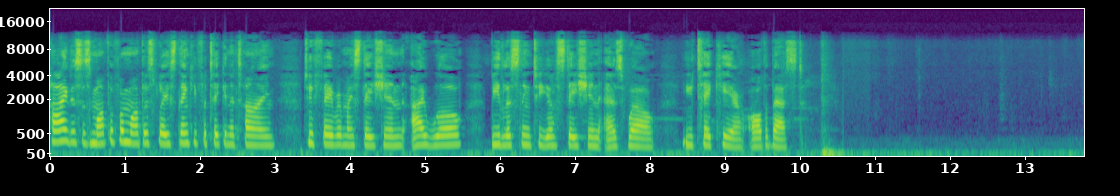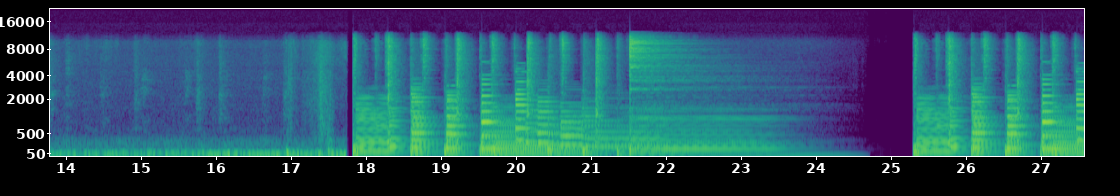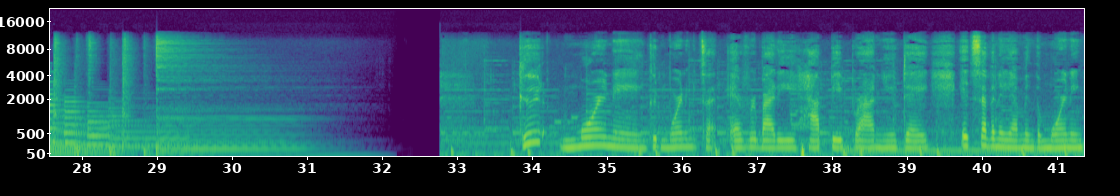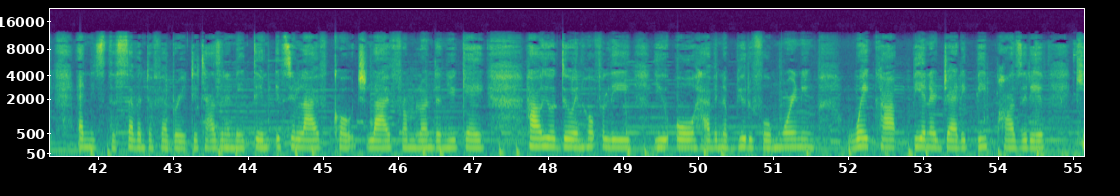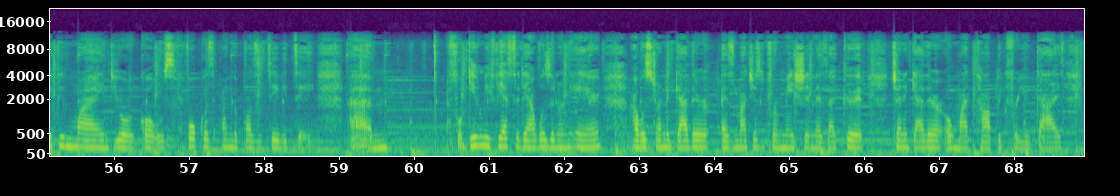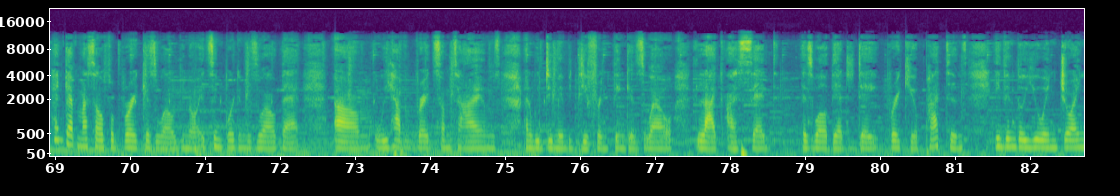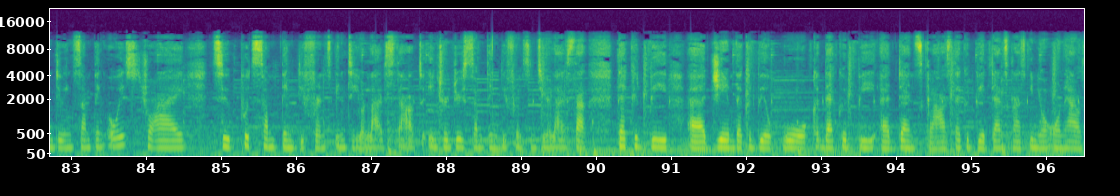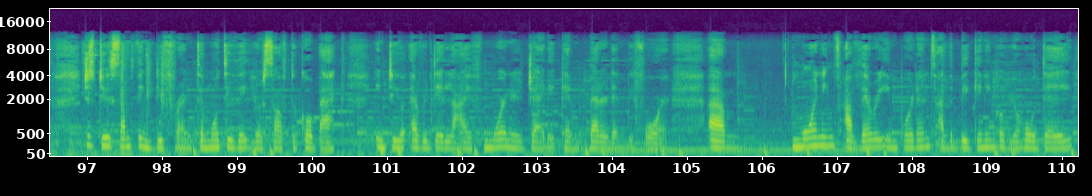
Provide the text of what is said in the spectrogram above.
Hi, this is Martha from Martha's Place. Thank you for taking the time to favor my station. I will be listening to your station as well. You take care. All the best. Good morning. Good morning to everybody. Happy brand new day. It's 7 a.m. in the morning and it's the 7th of February 2018. It's your life coach live from London, UK. How you doing? Hopefully you all having a beautiful morning. Wake up, be energetic, be positive. Keep in mind your goals. Focus on the positivity. Um, forgive me if yesterday I wasn't on air. I was trying to gather as much information as I could, trying to gather on my topic for you guys and get myself a break as well. You know, it's important as well that um, we have a break sometimes and we do maybe different thing as well. Like I said as well the other day. Break your patterns. Even though you're enjoying doing something always try to put something different into your lifestyle to introduce something different into your lifestyle. That could be a gym that could be a walk that could be a dance class that could be a dance class in your own house. Just do something different to motivate yourself to go back into your everyday life more energetic and better than before. Um, mornings are very important at the beginning of your whole day.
